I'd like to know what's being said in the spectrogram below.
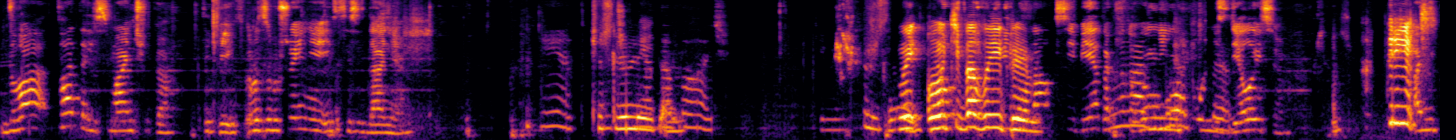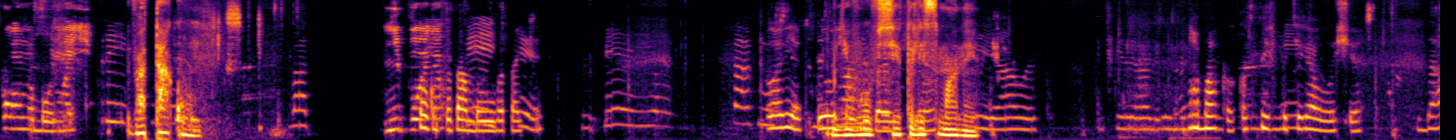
два, два талисманчика таких, разрушение и созидание. Нет, дам. отдавать. Мы, мы тебя выиграем. К себе, так Ну, что вы мне ничего не сделаете. Трикс! Они полностью мои. Три, В атаку. Не Сколько понял. кто там был в атаке? мы Человек, У него все талисманы. Рыбака, как ты их потерял вообще? Да.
